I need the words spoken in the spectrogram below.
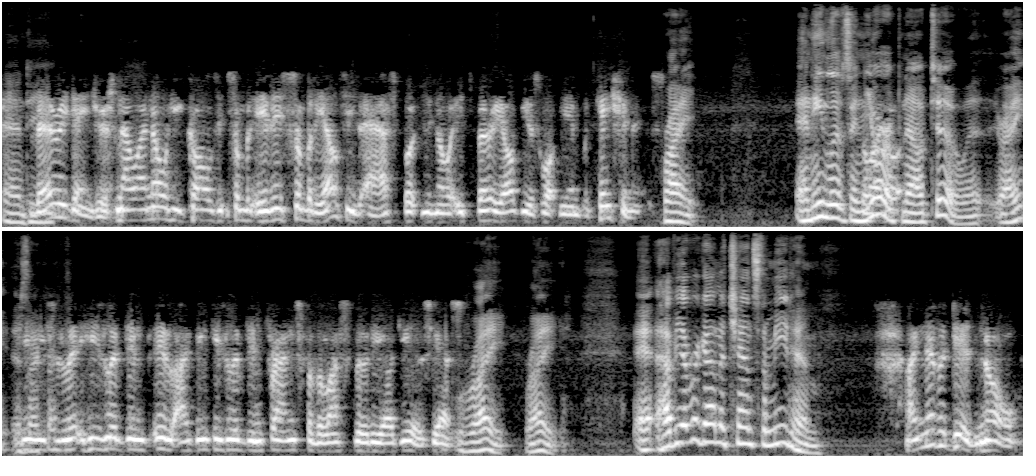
and he, very dangerous. Now I know he calls it somebody. It is somebody else's ass, but you know it's very obvious what the implication is. Right. And he lives in so Europe now too, uh, right? He's, li- he's lived in. I think he's lived in France for the last thirty odd years. Yes. Right. Right. Uh, have you ever gotten a chance to meet him? I never did. No.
